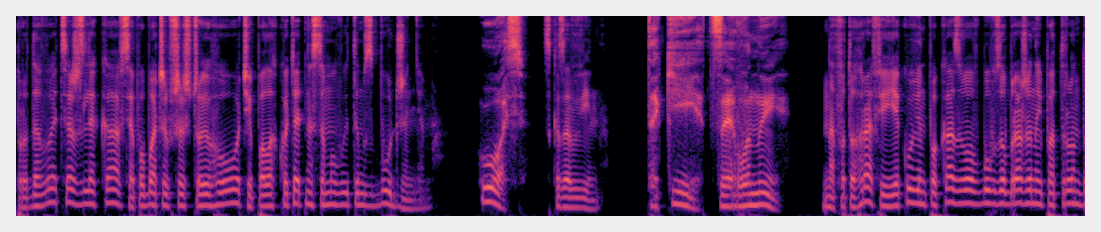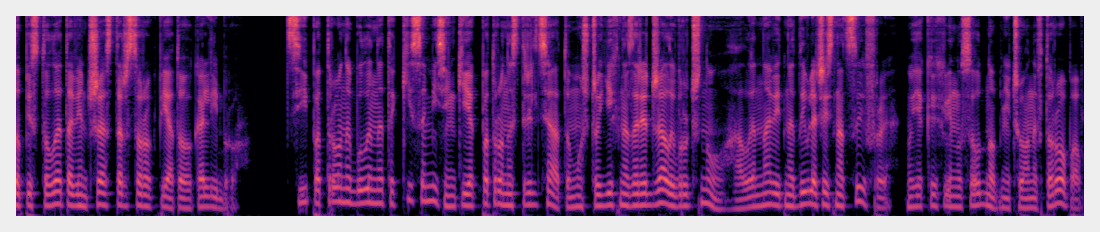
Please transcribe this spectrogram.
Продавець аж злякався, побачивши, що його очі палахкотять несамовитим збудженням. Ось, сказав він. Такі, це вони. На фотографії, яку він показував, був зображений патрон до пістолета Вінчестер 45-го калібру. Ці патрони були не такі самісінькі, як патрони стрільця, тому що їх не заряджали вручну, але навіть не дивлячись на цифри, у яких він усе одно б нічого не второпав,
